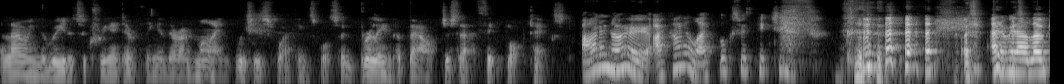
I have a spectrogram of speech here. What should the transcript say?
allowing the reader to create everything in their own mind, which is what I think is what's so brilliant about just that thick block text. I don't know. I kind of like books with pictures. I- I mean, I love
